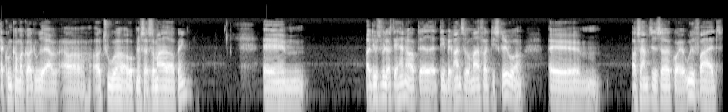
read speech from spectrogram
der kun kommer godt ud af at, at ture og åbne sig så meget op, ikke? Øhm, og det er jo selvfølgelig også det, han har opdaget, at det er begrænset, hvor meget folk de skriver, øhm, og samtidig så går jeg ud fra, at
